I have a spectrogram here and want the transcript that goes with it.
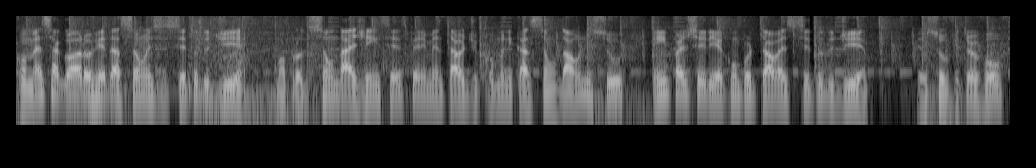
Começa agora o Redação SC Todo Dia, uma produção da Agência Experimental de Comunicação da Unisul em parceria com o portal SC Todo Dia. Eu sou Vitor Wolff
